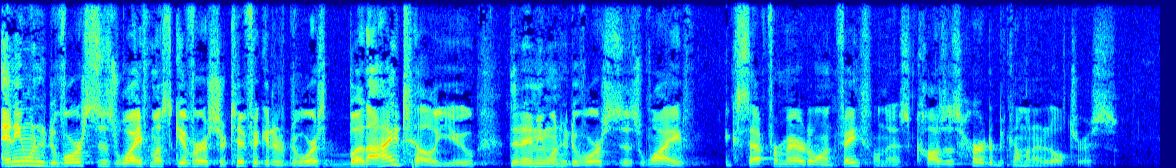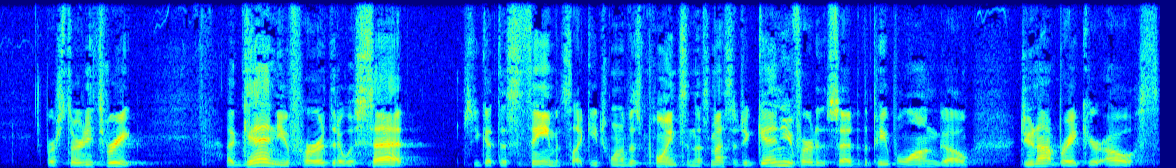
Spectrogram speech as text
anyone who divorces his wife must give her a certificate of divorce, but I tell you that anyone who divorces his wife, except for marital unfaithfulness, causes her to become an adulteress. Verse 33. Again, you've heard that it was said. So you get this theme. It's like each one of his points in this message. Again, you've heard it said to the people long ago, do not break your oath,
